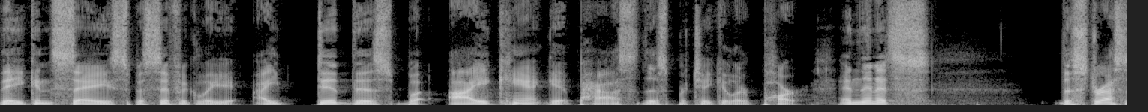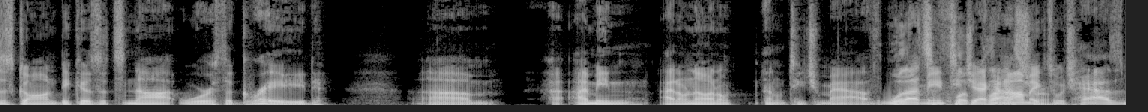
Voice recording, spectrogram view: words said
they can say specifically, I did this, but I can't get past this particular part. And then it's the stress is gone because it's not worth a grade. Um, I mean, I don't know. I don't. I don't teach math. Well, that's I mean, I teach economics, classroom. which has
